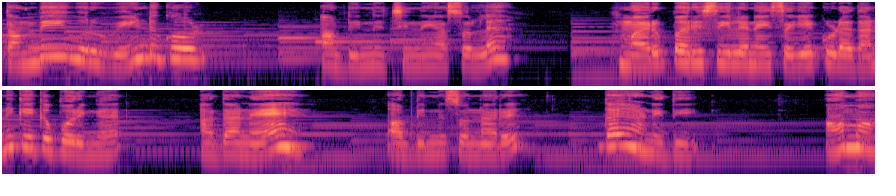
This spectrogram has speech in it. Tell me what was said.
தம்பி ஒரு வேண்டுகோள் அப்படின்னு சின்னையா சொல்ல மறுபரிசீலனை செய்யக்கூடாதான்னு கேட்க போறீங்க. அதானே? அப்படின்னு சொன்னாரு தயாநிதி. ஆமா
